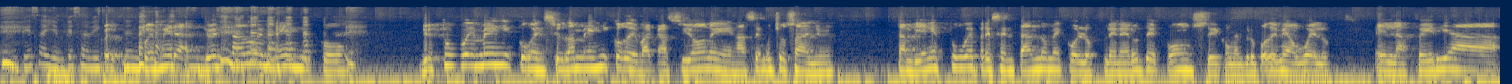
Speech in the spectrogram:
Empieza y empieza Vicky. Pues mira, yo he estado en México, yo estuve en México, en Ciudad México de vacaciones hace muchos años. También estuve presentándome con los pleneros de Ponce, con el grupo de mi abuelo, en la feria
